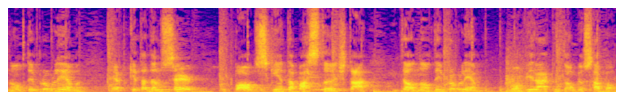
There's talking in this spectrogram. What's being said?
não tem problema. É porque tá dando certo. O balde esquenta bastante, tá? Então não tem problema. Vamos virar aqui então meu sabão.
